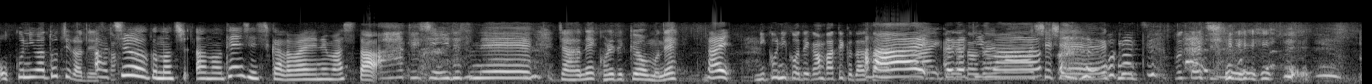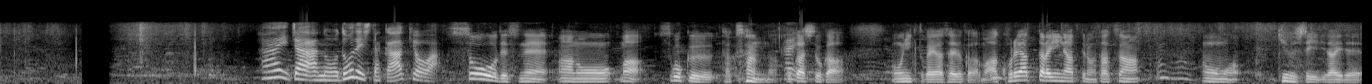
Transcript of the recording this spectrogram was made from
お国はどちらですか？あ、中国のち、あの、天津市から参りました。あー、天津いいですね。じゃあね、これで今日もね。はい。ニコニコで頑張ってください。はいいただきます。シェシェ。不客气。不客气。はい、じゃあ、あの、どうでしたか今日は。そうですね、あのまあ、すごくたくさんのお菓子とか、お肉とか野菜とか、まあ、これやったらいいなっていうのをたくさん、もうもう寄付していただいて、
